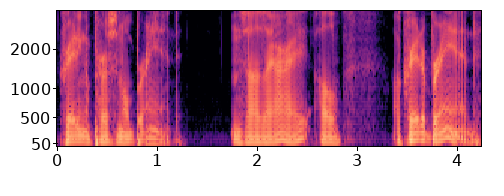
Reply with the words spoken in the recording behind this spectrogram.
creating a personal brand. And so I was like, all right, I'll I'll create a brand.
